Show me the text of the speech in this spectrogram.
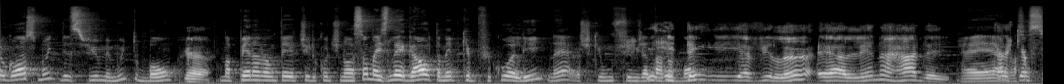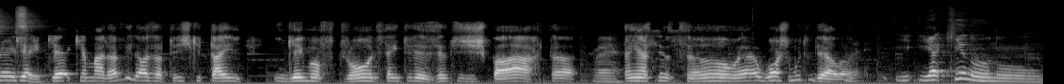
eu gosto muito desse filme, muito bom. É. Uma pena não ter tido continuação, mas legal também, porque ficou ali, né? Acho que um filme já tava e, bom. Tem, e a vilã é a Lena Headey. É, Cara, que, é, que, é, que, é, que é maravilhosa, atriz que tá em, em Game of Thrones, tá em 300 de Esparta, é. tá em Ascensão. É, eu gosto muito dela. E, e aqui no, no,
